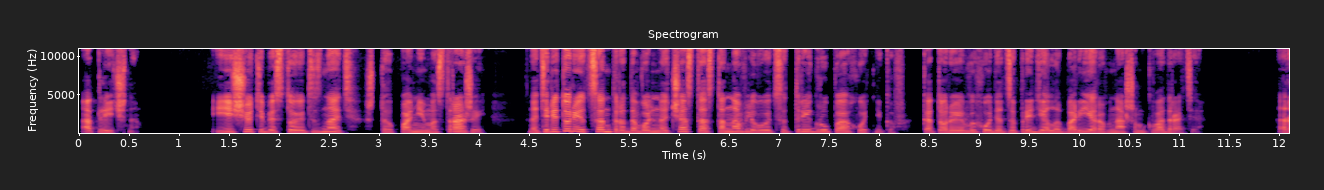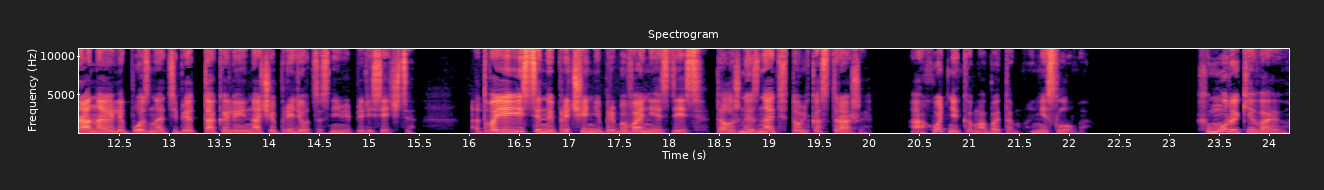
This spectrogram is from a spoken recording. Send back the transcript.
Отлично. Еще тебе стоит знать, что помимо стражей, на территории центра довольно часто останавливаются три группы охотников, которые выходят за пределы барьера в нашем квадрате. Рано или поздно тебе так или иначе придется с ними пересечься. О твоей истинной причине пребывания здесь должны знать только стражи. Охотникам об этом ни слова. Хмуро киваю,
